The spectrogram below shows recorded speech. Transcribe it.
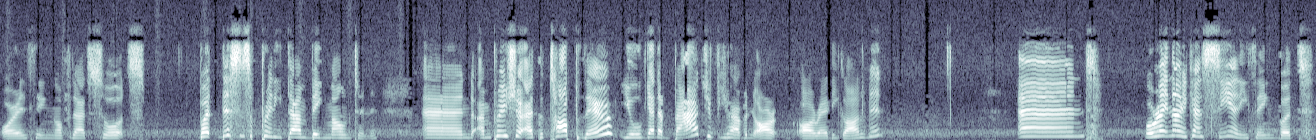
or anything of that sort. But this is a pretty damn big mountain. And I'm pretty sure at the top there, you'll get a badge if you haven't already gotten it. And, well, right now you can't see anything, but,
